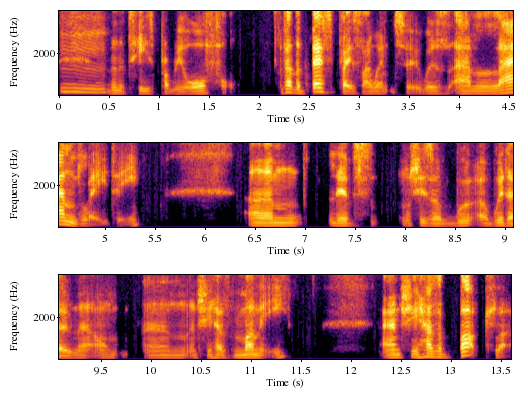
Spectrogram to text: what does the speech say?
mm, And then the tea's probably awful. In fact, the best place I went to was our landlady. Um, lives. Well, she's a, w- a widow now, and, and she has money, and she has a butler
